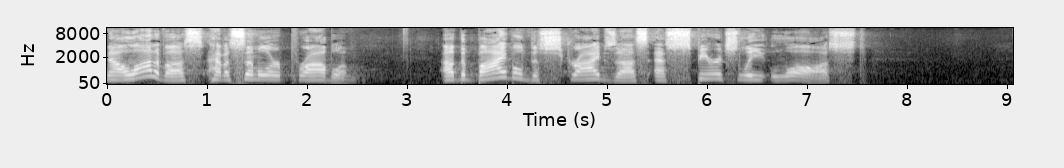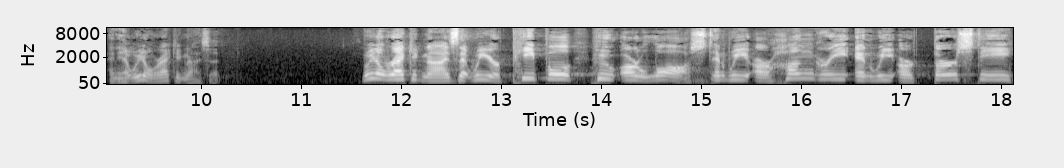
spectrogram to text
now a lot of us have a similar problem. Uh, the Bible describes us as spiritually lost, and yet we don't recognize it. We don't recognize that we are people who are lost, and we are hungry, and we are thirsty,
